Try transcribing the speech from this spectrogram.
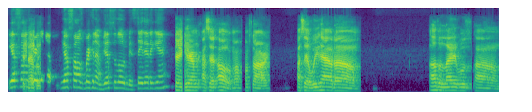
Your phone breaking up. Your phone's breaking up just a little bit. Say that again. Can you hear me? I said, "Oh, I'm sorry." I said we had um other labels um,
